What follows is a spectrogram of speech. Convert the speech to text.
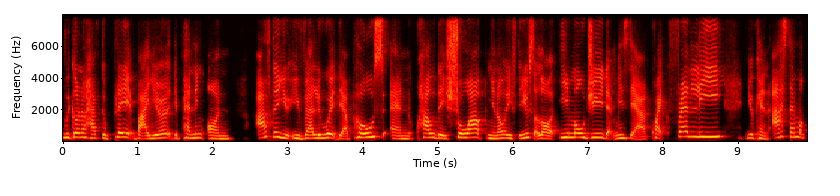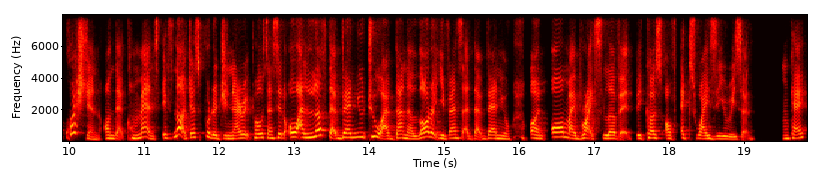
we're gonna have to play it by ear depending on after you evaluate their posts and how they show up, you know, if they use a lot of emoji, that means they are quite friendly. You can ask them a question on that comment. If not, just put a generic post and say, Oh, I love that venue too. I've done a lot of events at that venue, and all my brides love it because of XYZ reason. Okay.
